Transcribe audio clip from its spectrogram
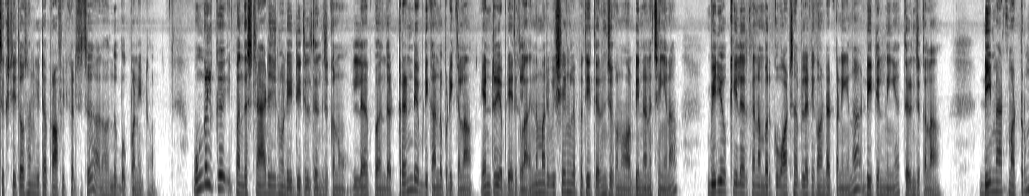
சிக்ஸ்டி தௌசண்ட் கிட்ட ப்ராஃபிட் கிடச்சிச்சு. அதை வந்து புக் பண்ணிட்டோம். உங்களுக்கு இப்போ இந்த ஸ்ட்ராட்டஜினுடைய டீட்டெயில் தெரிஞ்சுக்கணும். இல்லை இப்போ இந்த ட்ரெண்ட் எப்படி கண்டுபிடிக்கலாம்? என்ட்ரி எப்படி எடுக்கலாம்? இந்த மாதிரி விஷயங்களை பற்றி தெரிஞ்சுக்கணும் அப்படின்னு நினச்சிங்கன்னா வீடியோ கீழே இருக்க நம்பருக்கு வாட்ஸ்அப்பில் எட்டி காண்டாக்ட் பண்ணிங்கன்னா டீட்டெயில் நீங்கள் தெரிஞ்சுக்கலாம். டிமேட் மற்றும்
